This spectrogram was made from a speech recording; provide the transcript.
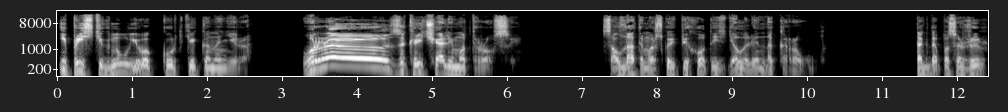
и пристегнул его к куртке канонира. «Ура!» — закричали матросы. Солдаты морской пехоты сделали на караул. Тогда пассажир,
